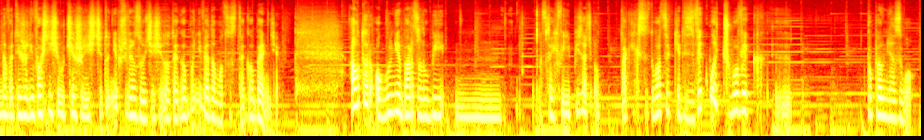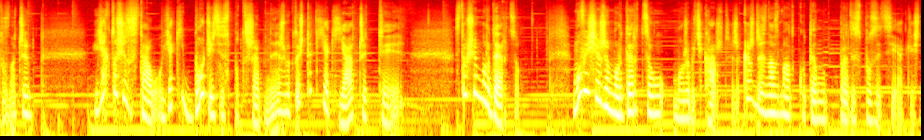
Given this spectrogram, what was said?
nawet jeżeli właśnie się ucieszyliście, to nie przywiązujcie się do tego, bo nie wiadomo, co z tego będzie. Autor ogólnie bardzo lubi mm, w tej chwili pisać o takich sytuacjach, kiedy zwykły człowiek y, popełnia zło. To znaczy, jak to się stało? Jaki bodziec jest potrzebny, żeby ktoś taki jak ja czy ty stał się mordercą? Mówi się, że mordercą może być każdy, że każdy z nas ma ku temu predyspozycje jakieś,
